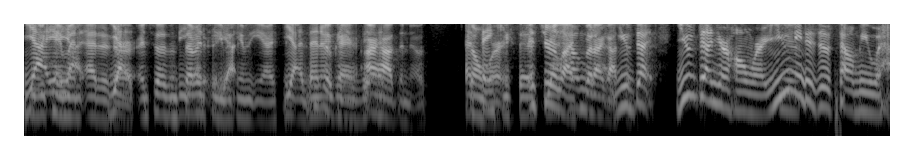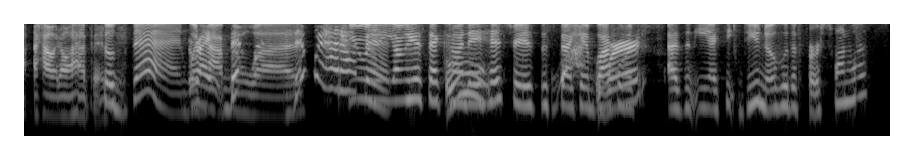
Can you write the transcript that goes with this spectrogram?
Yeah, yeah, became an editor. Yes, In 2017 editor, you yeah. became the EIC. Yeah, then it's okay. the I have the notes. Uh, Don't thank worry. you sis It's your Yeah, life, but I got you've the done notes. you've done your homework you Yeah. need to just tell me what, how it all happened So then what Right, happened then- was then what had happened? you were the youngest at Conde history as the second black woman as an EIC. Do you know who the first one was?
